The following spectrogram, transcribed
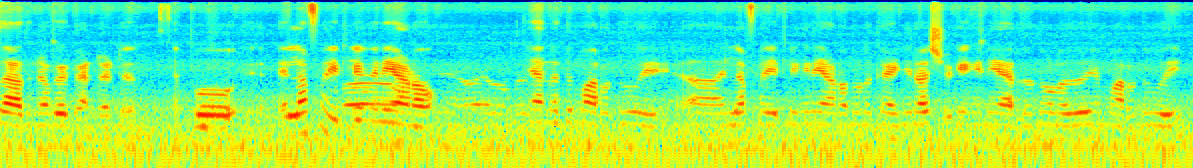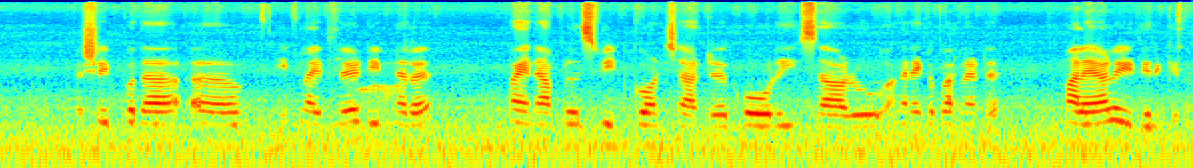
സാധനമൊക്കെ കണ്ടിട്ട്. അപ്പോൾ എല്ലാ ഫ്ലൈറ്റിലും ഇങ്ങനെയാണോ? ഞാനത് മറന്നുപോയി. എല്ലാ ഫ്ലൈറ്റിലും ഇങ്ങനെയാണോ എന്നുള്ളത് കഴിഞ്ഞ പ്രാവശ്യമൊക്കെ എങ്ങനെയായിരുന്നു എന്നുള്ളത് ഞാൻ മറന്നുപോയി. പക്ഷെ ഇപ്പോൾ ഈ ഫ്ലൈറ്റിൽ dinner pineapple sweet corn chaat കോളി സാറു അങ്ങനെയൊക്കെ പറഞ്ഞിട്ട് മലയാളം എഴുതിയിരിക്കുന്നു.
